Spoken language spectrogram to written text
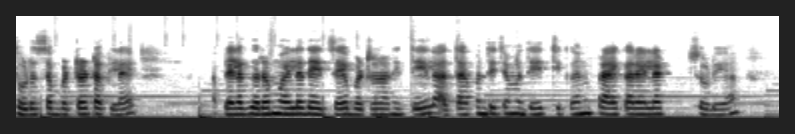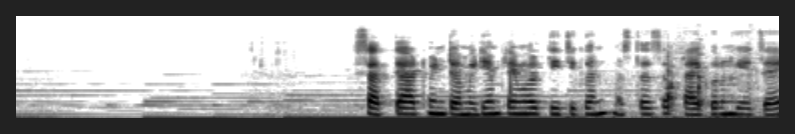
थोडंसं बटर टाकलं आहे आपल्याला गरम व्हायला द्यायचं आहे बटर आणि तेल. आता आपण त्याच्यामध्ये चिकन फ्राय करायला सोडूया. सात ते आठ मिनटं मीडियम फ्लेमवरती चिकन मस्त असं फ्राय करून घ्यायचं आहे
